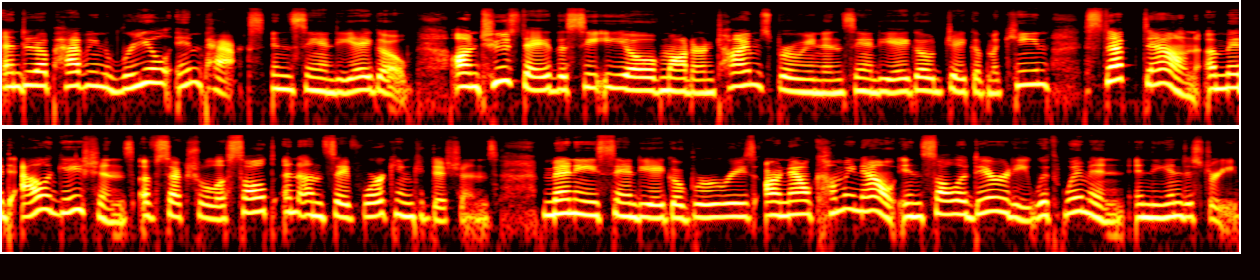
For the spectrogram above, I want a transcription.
ended up having real impacts in San Diego. On Tuesday, the CEO of Modern Times Brewing in San Diego, Jacob McKean, stepped down amid allegations of sexual assault and unsafe working conditions. Many San Diego breweries are now coming out in solidarity with women in the industry.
